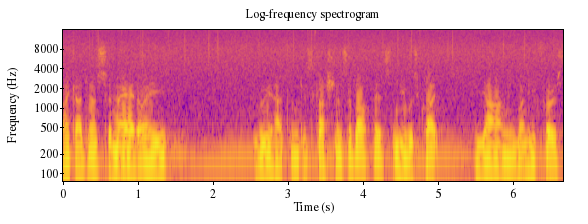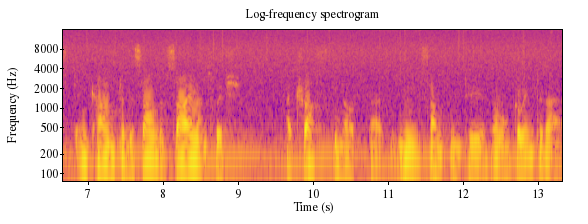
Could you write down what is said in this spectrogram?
Like Ajahn Sumedho, he, we had some discussions about this, and he was quite young when he first encountered the sound of silence, which I trust, you know, that means something to you, so I won't go into that.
